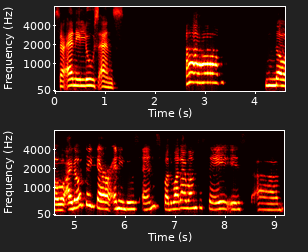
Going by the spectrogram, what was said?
Is there any loose ends? Um, no, I don't think there are any loose ends, but what I want to say is, um,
